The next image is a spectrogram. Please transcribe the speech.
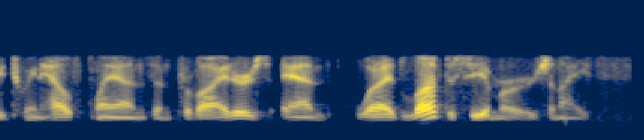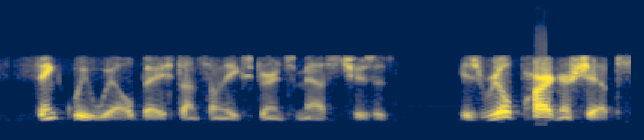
between health plans and providers. And what I'd love to see emerge, and I think we will based on some of the experience in Massachusetts, is real partnerships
